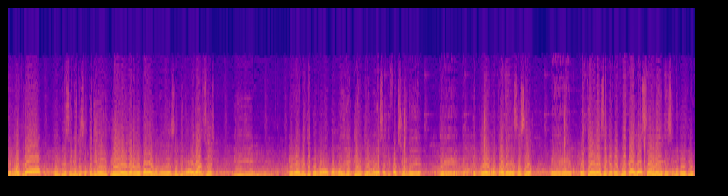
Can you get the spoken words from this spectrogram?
demuestra un crecimiento sostenido del club a lo largo de cada uno de los últimos balances y, realmente como, directivo tenemos la satisfacción de, poder mostrarle a los socios eh, este balance que refleja las obras y el crecimiento del club.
